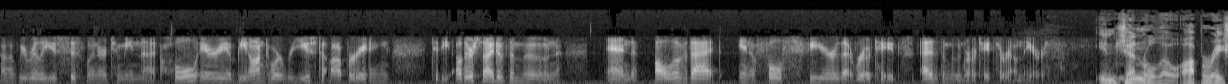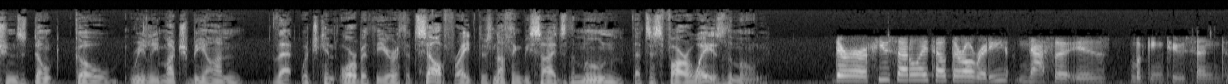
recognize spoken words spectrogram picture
Uh, we really use cislunar to mean that whole area beyond where we're used to operating to the other side of the moon, and all of that in a full sphere that rotates as the moon rotates around the Earth. In general, though, operations don't go really much beyond that which can orbit the Earth itself, right? There's nothing besides the moon that's as far away as the moon. There are a few satellites out there already. NASA is looking to send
